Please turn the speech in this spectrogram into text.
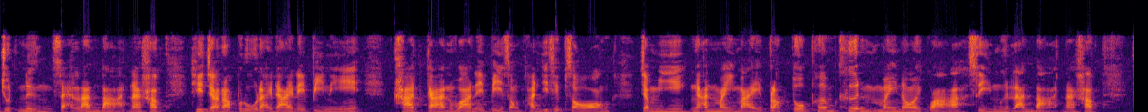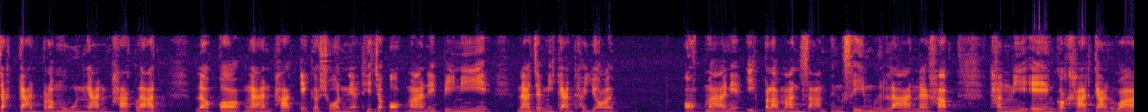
1.1 แสนล้านบาทนะครับที่จะรับรู้รายได้ในปีนี้ คาดการว่าในปี 2022 จะมีงานใหม่ๆ ปรับตัวเพิ่มขึ้นไม่น้อยกว่า 40,000 ล้านบาทนะครับจากการประมูลงานภาครัฐ แล้วก็งานภาคเอกชนเนี่ยที่จะออกมาในปีนี้ น่าจะมีการทยอย ออกมาเนี่ยอีกประมาณ 3-4หมื่นล้านนะครับทางนี้เองก็คาดการว่า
